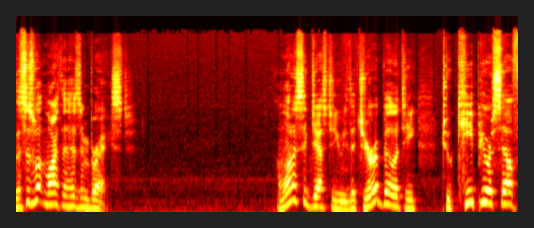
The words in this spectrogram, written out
This is what Martha has embraced. I want to suggest to you that your ability to keep yourself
